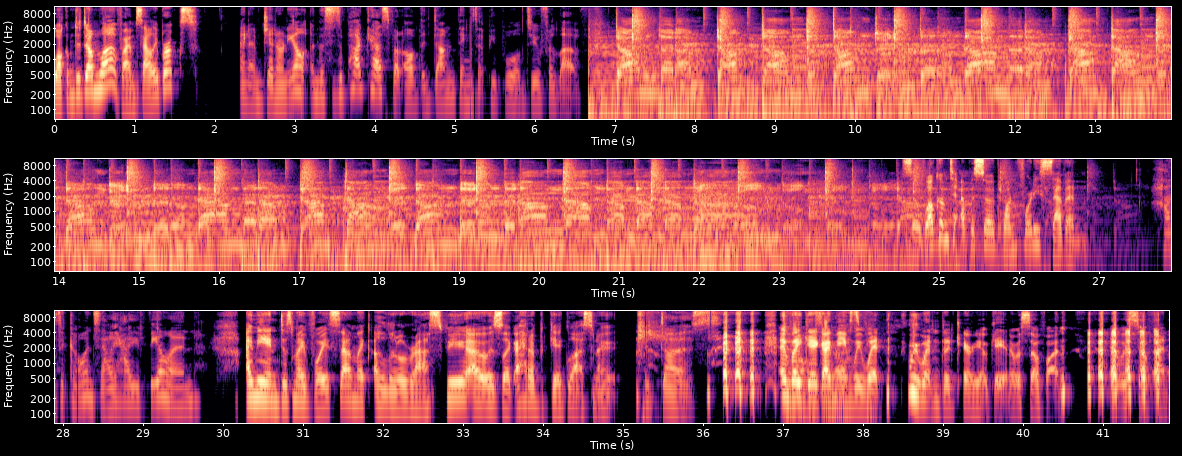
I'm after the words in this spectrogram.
Welcome to Dumb Love. I'm Sally Brooks. And I'm Jen O'Neill, and this is a podcast about all of the dumb things that people will do for love. Dumb da dum da dum da dum da dum da dum da dum da dum da dum da dum da dum da dum da dum. So welcome to episode 147. How's it going, Sally? How you feeling? I mean, does my voice sound like a little raspy? I was like, I had a gig last night. It does. and by gig, I mean we went we went and did karaoke, and it was so fun. It was so fun.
